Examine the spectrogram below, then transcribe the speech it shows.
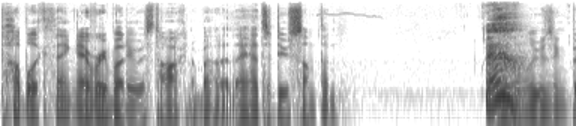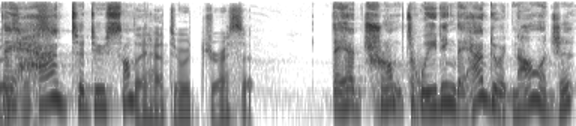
public thing. Everybody was talking about it. They had to do something. They were losing business. They had to do something. They had to address it. They had Trump tweeting. They had to acknowledge it,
